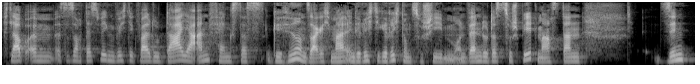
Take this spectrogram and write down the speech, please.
Ich glaube, ähm, es ist auch deswegen wichtig, weil du da ja anfängst, das Gehirn, sage ich mal, in die richtige Richtung zu schieben. Und wenn du das zu spät machst, dann sind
